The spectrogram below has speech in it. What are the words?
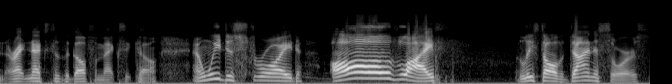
right next to the Gulf of Mexico, and we destroyed all of life, at least all the dinosaurs,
